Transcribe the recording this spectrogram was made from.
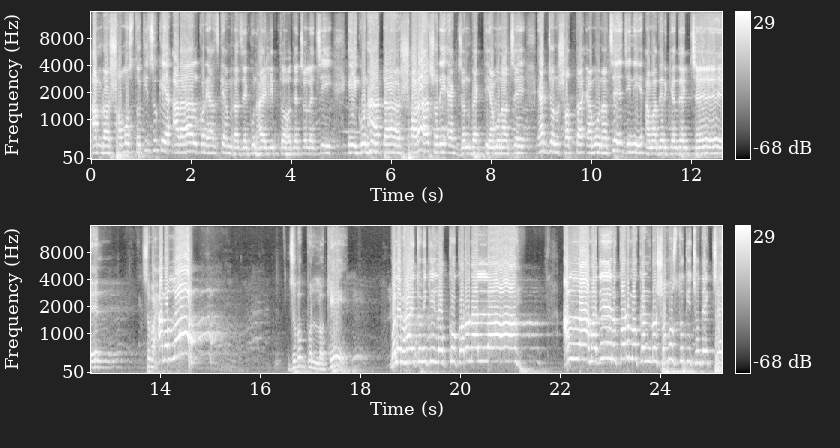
আমরা সমস্ত কিছুকে আড়াল করে আজকে আমরা যে গুনহায় লিপ্ত হতে চলেছি, এই গুনহাটা সরাসরি একজন ব্যক্তি এমন আছে, একজন সত্তা এমন আছে যিনি আমাদেরকে দেখছেন। সুবহানাল্লাহ! যুবক বলল, কে? বলে, ভাই, তুমি কি লক্ষ্য করো না আল্লাহ? আল্লাহ আমাদের কর্মকাণ্ড সমস্ত কিছু দেখছে।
